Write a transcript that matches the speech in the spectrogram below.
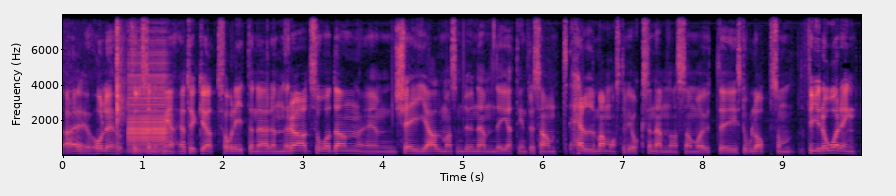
Jag håller fullständigt med. Jag tycker att favoriten är en röd sådan. Tjej-Alma som du nämnde, jätteintressant. Helma måste vi också nämna som var ute i storlopp som fyraåring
